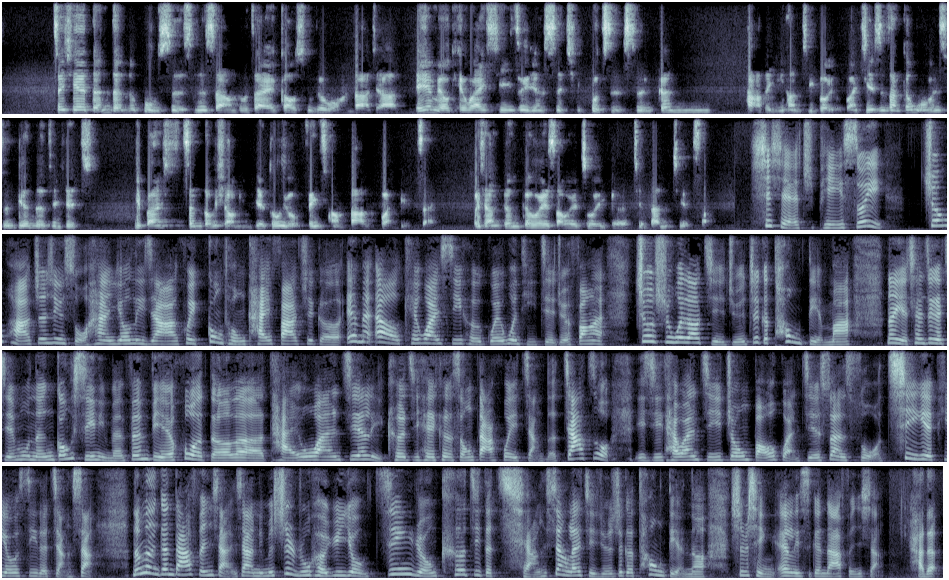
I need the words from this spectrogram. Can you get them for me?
这些等等的故事，实际上都在告诉着我们大家，AML KYC 这件事情不只是跟大的银行机构有关，其实上跟我们身边的这些一般升斗小民也都有非常大的关联在。我想跟各位稍微做一个简单的介绍。谢谢 HP，所以。中华征信所和优利家会共同开发这个 M L K Y C 合规问题解决方案，就是为了解决这个痛点吗？那也趁这个节目能恭喜你们分别获得了台湾监理科技黑客松大会奖的佳作，以及台湾集中保管结算所企业 P O C 的奖项。能不能跟大家分享一下，你们是如何运用金融科技的强项来解决这个痛点呢？是不是请 Alice 跟大家分享？好的。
